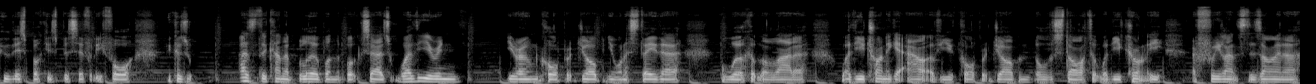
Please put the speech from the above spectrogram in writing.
who this book is specifically for because as the kind of blurb on the book says whether you're in your own corporate job and you want to stay there and work up the ladder, whether you're trying to get out of your corporate job and build a startup, whether you're currently a freelance designer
